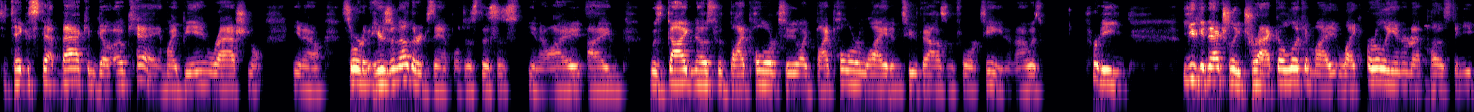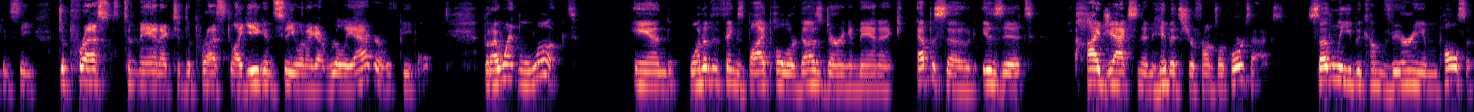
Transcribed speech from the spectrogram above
to take a step back and go, okay, am I being rational? You know, sort of. Here's another example. Just this is, you know, I I was diagnosed with bipolar two, like bipolar light, in 2014, and I was pretty. You can actually track. Go look at my like early internet posting. You can see depressed to manic to depressed. Like you can see when I got really aggro with people. But I went and looked, and one of the things bipolar does during a manic episode is it hijacks and inhibits your frontal cortex. Suddenly you become very impulsive.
